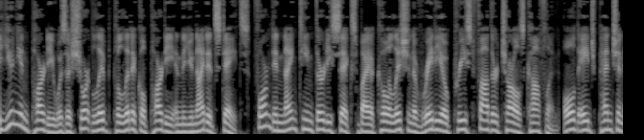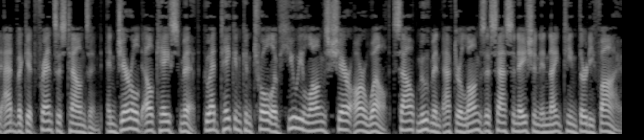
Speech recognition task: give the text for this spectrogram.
The Union Party was a short-lived political party in the United States, formed in 1936 by a coalition of radio priest Father Charles Coughlin, old-age pension advocate Francis Townsend, and Gerald L. K. Smith, who had taken control of Huey Long's Share Our Wealth movement after Long's assassination in 1935.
